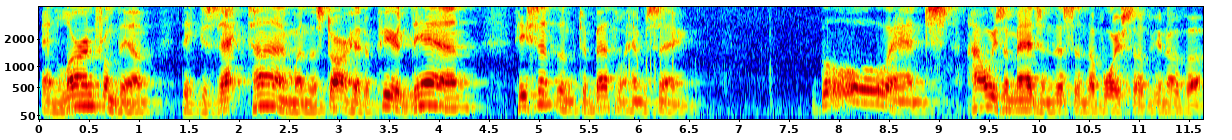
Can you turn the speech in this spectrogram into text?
and learned from them the exact time when the star had appeared. Then he sent them to Bethlehem, saying, Go and I always imagine this in the voice of, you know, the,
